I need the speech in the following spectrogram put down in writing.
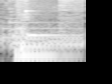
you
